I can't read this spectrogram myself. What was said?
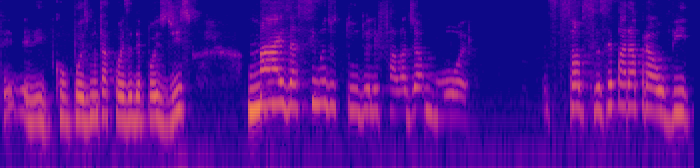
ele compôs muita coisa depois disso. Mas, acima de tudo, ele fala de amor. Só se você parar para ouvir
